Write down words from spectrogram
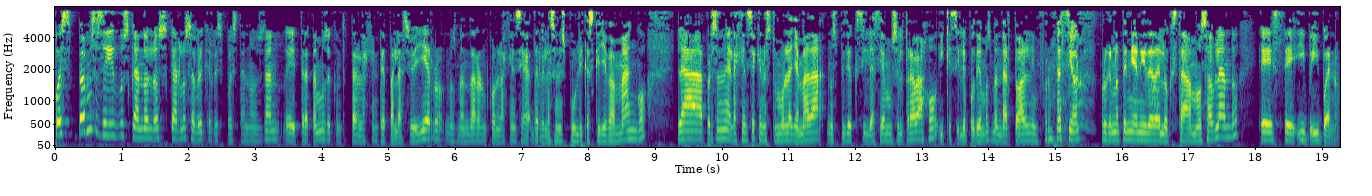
Pues vamos a seguir buscándolos, Carlos, a ver qué respuesta nos dan. Eh, tratamos de contactar a la gente de Palacio de Hierro, nos mandaron con la agencia de relaciones públicas que lleva Mango. La persona de la agencia que nos tomó la llamada nos pidió que si le hacíamos el trabajo y que si le podíamos mandar toda la información, porque no tenía ni idea de lo que estábamos hablando. Este y, y bueno.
